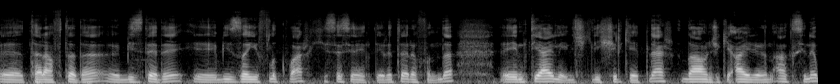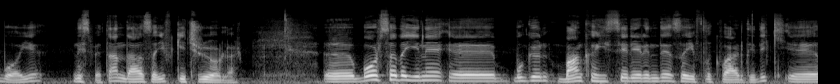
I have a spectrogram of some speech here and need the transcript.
e, tarafta da e, bizde de e, bir zayıflık var. Hisse senetleri tarafında e, emtia ile ilişkili şirketler daha önceki ayların aksine bu ayı nispeten daha zayıf geçiriyorlar. E, borsada yine e, bugün banka hisselerinde zayıflık var dedik. E,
